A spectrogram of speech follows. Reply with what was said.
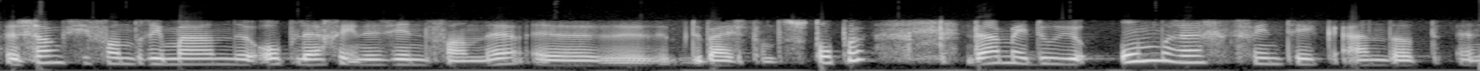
een sanctie van drie maanden opleggen... in de zin van hè, uh, de bijstand stoppen. Daarmee doe je onrecht, vind ik, aan dat, en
